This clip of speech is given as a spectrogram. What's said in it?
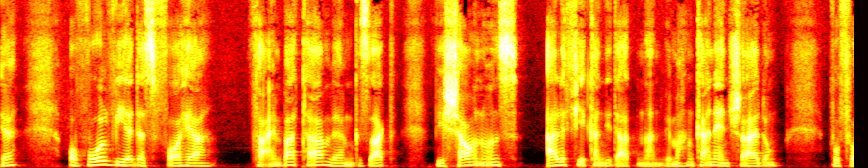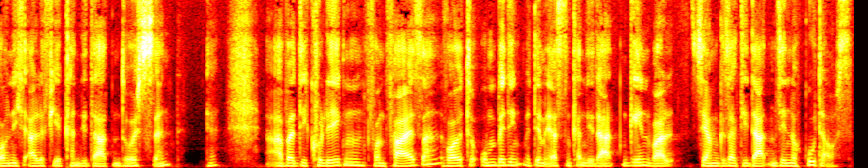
ja, obwohl wir das vorher vereinbart haben, wir haben gesagt, wir schauen uns alle vier Kandidaten an. Wir machen keine Entscheidung, wovor nicht alle vier Kandidaten durch sind. Aber die Kollegen von Pfizer wollten unbedingt mit dem ersten Kandidaten gehen, weil sie haben gesagt, die Daten sehen noch gut aus.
